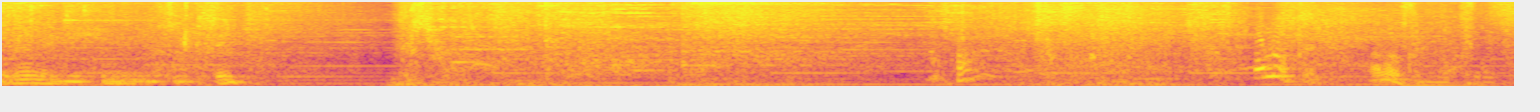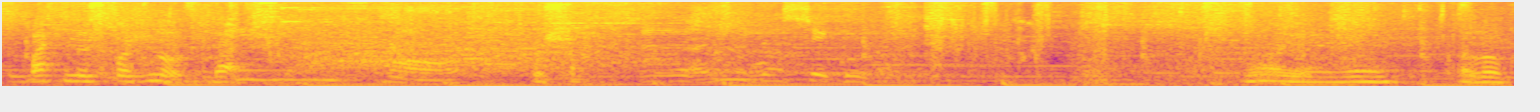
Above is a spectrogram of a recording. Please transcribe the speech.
olhando aqui o que que tem. Ó, louca. Bate no meu suporte de novo, bate. Poxa. Ai, ai, ai. Tá louco.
